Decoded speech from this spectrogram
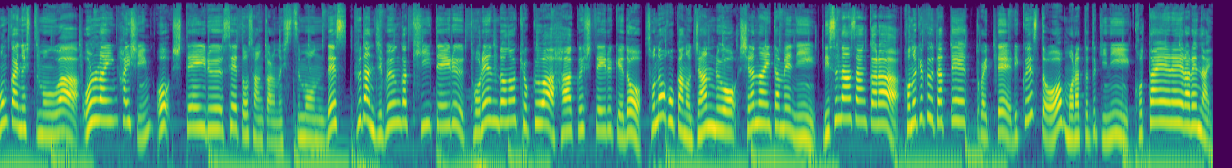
今回の質問はオンライン配信をしている生徒さんからの質問です。普段自分が聴いているトレンドの曲は把握しているけどその他のジャンルを知らないためにリスナーさんからこの曲歌ってとか言ってリクエストをもらった時に答えられないっ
